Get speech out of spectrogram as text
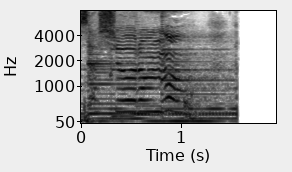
cause I should've known.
